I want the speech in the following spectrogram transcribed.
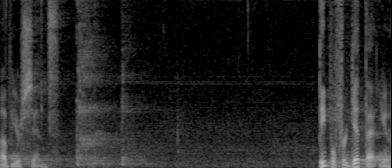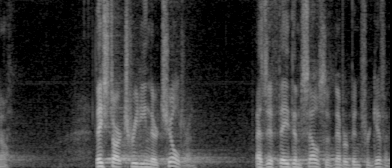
of your sins. People forget that, you know. They start treating their children as if they themselves have never been forgiven.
